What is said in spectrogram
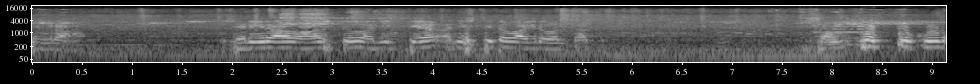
ಸಂಗ್ರಹ ಶರೀರ ಭಾಳಷ್ಟು ಅನಿತ್ಯ ಅನಿಶ್ಚಿತವಾಗಿರುವಂಥದ್ದು ಸಂಪತ್ತು ಕೂಡ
